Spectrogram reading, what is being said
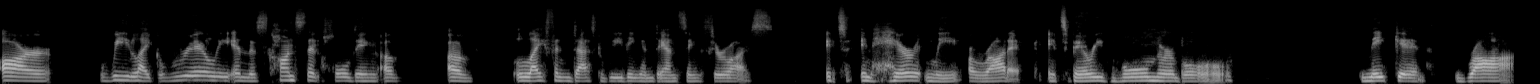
are we like really in this constant holding of of life and death weaving and dancing through us? It's inherently erotic. It's very vulnerable naked, raw,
